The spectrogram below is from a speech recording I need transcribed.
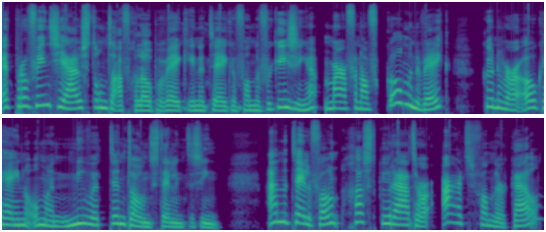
Het provinciehuis stond de afgelopen week in het teken van de verkiezingen, maar vanaf komende week kunnen we er ook heen om een nieuwe tentoonstelling te zien. Aan de telefoon gastcurator Aart van der Kuil.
